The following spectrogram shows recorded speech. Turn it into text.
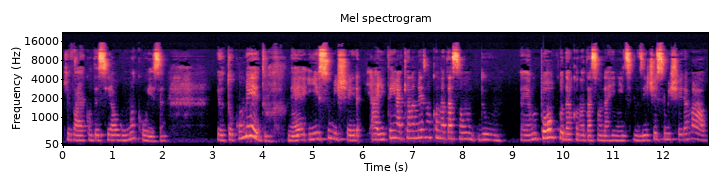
que vai acontecer alguma coisa. Eu tô com medo, né? Isso me cheira. Aí tem aquela mesma conotação do. É, um pouco da conotação da rinite sinusite, isso me cheira mal.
